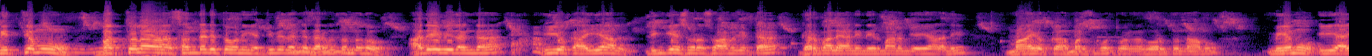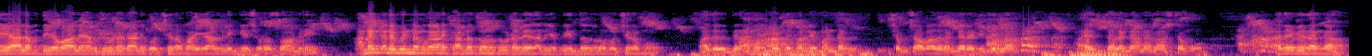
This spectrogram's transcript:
నిత్యము భక్తుల సందడితోని ఎట్టి విధంగా జరుగుతున్నదో అదే విధంగా ఈ యొక్క అయ్యాల్ లింగేశ్వర స్వామి గిట్ట గర్భాలయాన్ని నిర్మాణం చేయాలని మా యొక్క మనస్ఫూర్తిగా కోరుతున్నాము. మేము ఈ అయ్యాలం దేవాలయం చూడడానికి వచ్చినాము అయ్యాల లింగేశ్వర స్వామిని. అనంగన విన్నాము కానీ కళ్ళతో చూడలేదని చెప్పి ఇంత దూరం వచ్చినాము. అది గ్రామం దొడ్డపల్లి మండల్ శంషాబాద్ రంగారెడ్డి జిల్లా. ఆయన తెలంగాణ రాష్ట్రము. అదేవిధంగా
